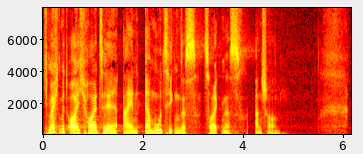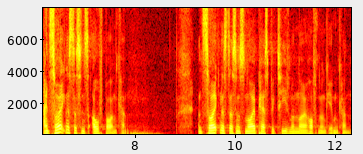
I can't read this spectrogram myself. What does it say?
Ich möchte mit euch heute ein ermutigendes Zeugnis anschauen. Ein Zeugnis, das uns aufbauen kann. Ein Zeugnis, das uns neue Perspektiven und neue Hoffnung geben kann.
